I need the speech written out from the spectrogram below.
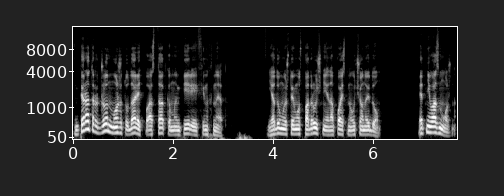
Император Джон может ударить по остаткам империи Финхнет. Я думаю, что ему сподручнее напасть на ученый дом. Это невозможно.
